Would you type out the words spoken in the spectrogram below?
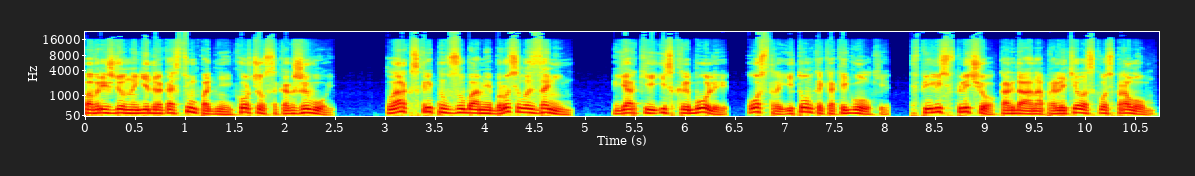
Поврежденный гидрокостюм под ней корчился как живой. Кларк, скрипнув зубами, бросилась за ним. Яркие искры боли, острой и тонкой, как иголки, впились в плечо, когда она пролетела сквозь пролом.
